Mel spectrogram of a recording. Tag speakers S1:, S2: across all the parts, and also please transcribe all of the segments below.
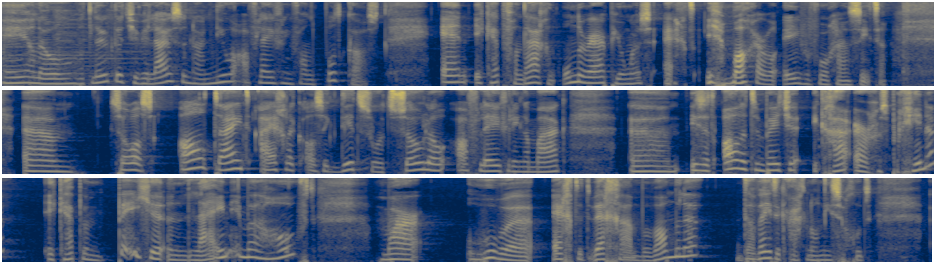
S1: Hey, hallo. Wat leuk dat je weer luistert naar een nieuwe aflevering van de podcast. En ik heb vandaag een onderwerp, jongens. Echt, je mag er wel even voor gaan zitten. Ehm, zoals altijd, eigenlijk als ik dit soort solo-afleveringen maak, ehm, is het altijd een beetje: ik ga ergens beginnen. Ik heb een beetje een lijn in mijn hoofd. Maar hoe we echt het weg gaan bewandelen, dat weet ik eigenlijk nog niet zo goed.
